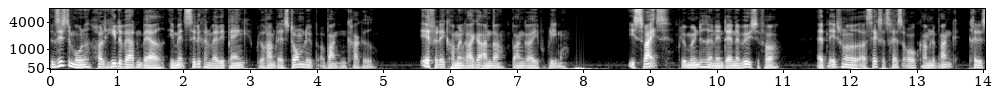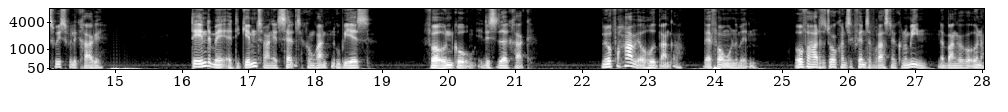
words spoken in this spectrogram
Den sidste måned holdt hele verden vejret, imens Silicon Valley Bank blev ramt af et stormløb og banken krakkede. Efter det kom en række andre banker i problemer. I Schweiz blev myndighederne endda nervøse for, at den 166 år gamle bank Credit Suisse ville krakke. Det endte med, at de gennemtvang et salg til konkurrenten UBS for at undgå et decideret krak. Men hvorfor har vi overhovedet banker? Hvad er formålet med den? Hvorfor har det så store konsekvenser for resten af økonomien, når banker går under?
